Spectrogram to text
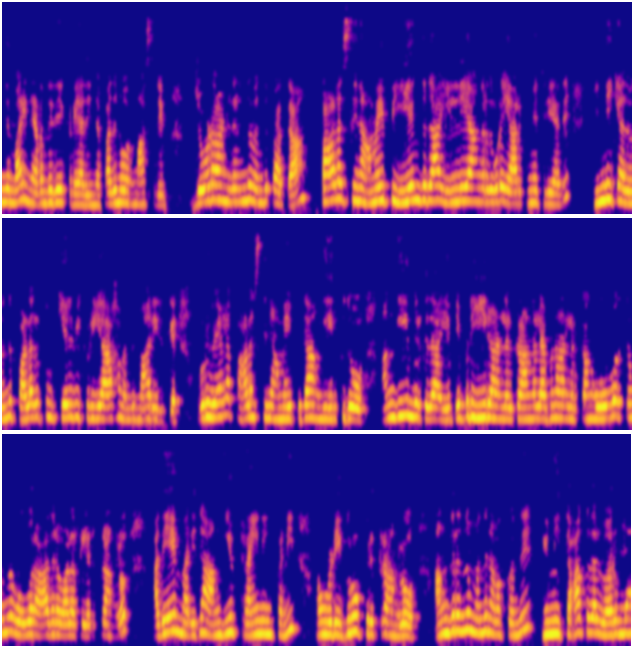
இந்த மாதிரி நடந்ததே கிடையாது இந்த பதினோரு மாசத்துலயும். ஜோர்டான்ல இருந்து வந்து பார்த்தா பாலஸ்தீன அமைப்பு இயங்குதா இல்லையாங்கிறது கூட யாருக்குமே தெரியாது. இன்னைக்கு அது வந்து பலருக்கும் கேள்விக்குறியாக வந்து மாறி இருக்கு. ஒருவேளை பாலஸ்தீன அமைப்பு தான் அங்க இருக்குதோ அங்கேயும் இருக்குதா? எப்படி ஈரான்ல இருக்காங்க லெபனான்ல இருக்காங்க ஒவ்வொருத்தவங்களும் ஒவ்வொரு ஆதரவாளர்கள் இருக்கிறாங்களோ அதே மாதிரி தான் அங்கேயும் ட்ரைனிங் பண்ணி அவங்களுடைய குரூப் இருக்கிறாங்களோ அங்கிருந்தும் வந்து நமக்கு வந்து இனி தாக்குதல் வருமா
